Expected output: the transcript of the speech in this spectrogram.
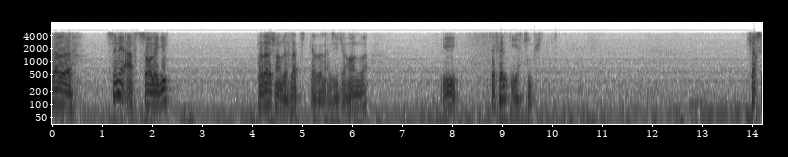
در سن افت سالگی پدرشان رحلت کردن از این جهان و این طفل یتیم شد. شخص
